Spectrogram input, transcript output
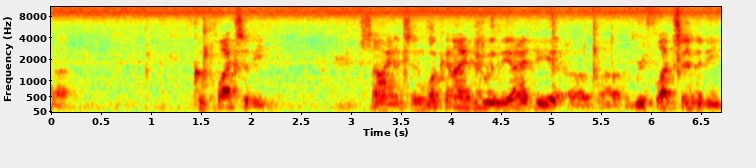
uh, complexity science? And what can I do with the idea of uh, reflexivity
